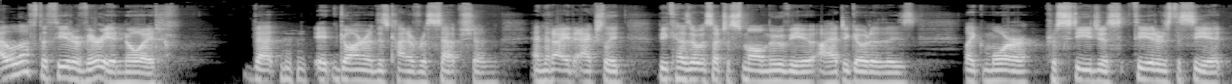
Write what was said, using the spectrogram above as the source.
I left the theater very annoyed that it garnered this kind of reception and that I had actually, because it was such a small movie, I had to go to these like more prestigious theaters to see it,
